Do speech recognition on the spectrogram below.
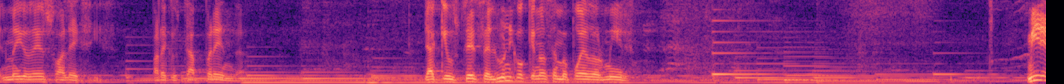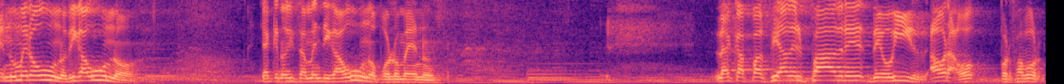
en medio de eso, Alexis, para que usted aprenda. Ya que usted es el único que no se me puede dormir. Mire, número uno, diga uno. Ya que no dice amén, diga uno por lo menos. La capacidad del Padre de oír. Ahora, oh, por favor,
